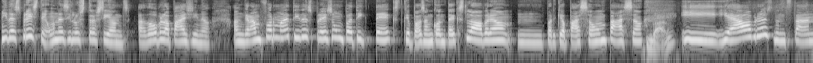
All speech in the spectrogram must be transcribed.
i després té unes il·lustracions a doble pàgina en gran format i després un petit text que posa en context l'obra mmm, perquè passa on passa. Val. I hi ha obres doncs, tan,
